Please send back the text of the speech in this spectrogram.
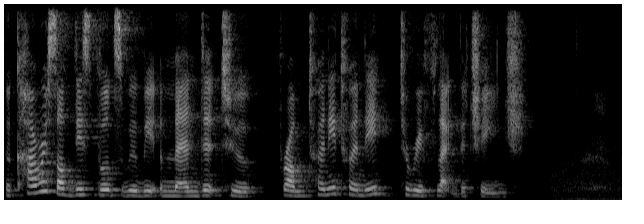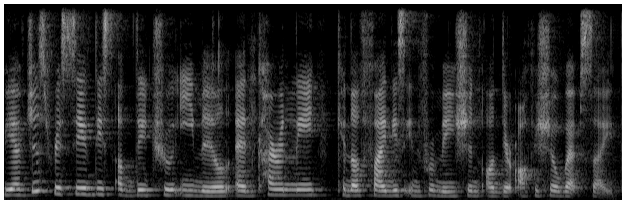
The covers of these books will be amended to from 2020 to reflect the change. We have just received this update through email and currently cannot find this information on their official website.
